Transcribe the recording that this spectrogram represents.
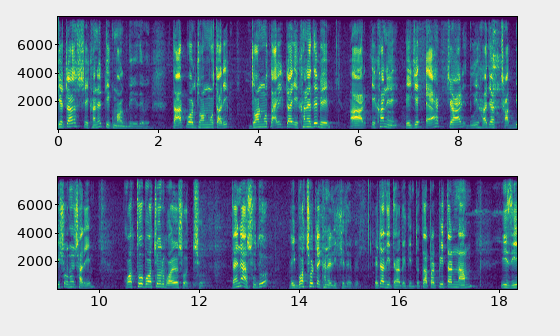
যেটা সেখানে টিক মার্ক দিয়ে দেবে। তারপর জন্ম তারিখ, জন্ম তারিখটা এখানে দেবে। আর এখানে এই যে এক চার দুই হাজার ছাব্বিশ অনুসারে কত বছর বয়স হচ্ছে, তাই না? শুধু এই বছরটা এখানে লিখে দেবে। এটা দিতে হবে কিন্তু। তারপর পিতার নাম ইজি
